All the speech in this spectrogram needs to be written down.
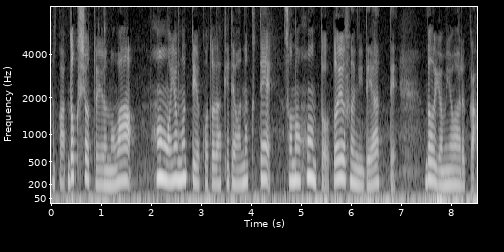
なんか読書というのは本を読むっていうことだけではなくてその本とどういうふうに出会ってどう読み終わるか、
